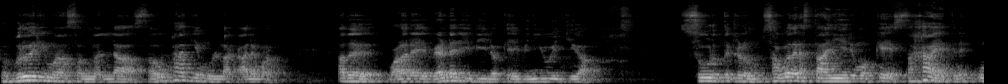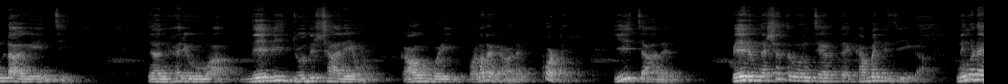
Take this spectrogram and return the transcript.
ഫെബ്രുവരി മാസം നല്ല സൗഭാഗ്യമുള്ള കാലമാണ്. അത് വളരെ വേണ്ട രീതിയിലൊക്കെ വിനിയോഗിക്കുക. സുഹൃത്തുക്കളും സഹോദര സ്ഥാനീയരും ഒക്കെ സഹായത്തിന് ഉണ്ടാകുകയും ചെയ്യും. ഞാൻ ഹരികുമാർ ദേവി ജ്യോതിഷാലയം കാവുംപടി മണറകാട് കോട്ടയം. ഈ ചാനൽ പേരും നക്ഷത്രവും ചേർത്ത് കമന്റ് ചെയ്യുക. നിങ്ങളുടെ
